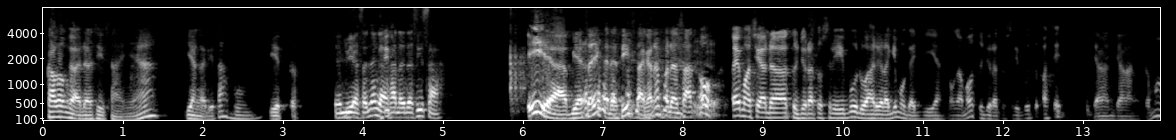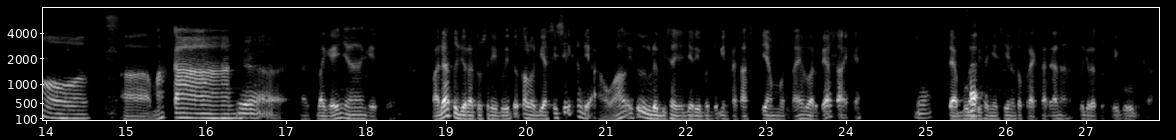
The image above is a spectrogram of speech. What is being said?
Kalau nggak ada sisanya, ya nggak ditabung, gitu. Dan biasanya nggak akan ada sisa. Iya, biasanya nggak ada sisa karena pada saat oh saya masih ada tujuh ratus ribu dua hari lagi mau gajian, mau nggak mau tujuh ratus ribu itu pasti jalan-jalan ke mall, eh, makan Iya. eh, dan sebagainya gitu. Padahal tujuh ratus ribu itu kalau dia sisihkan di awal itu udah bisa jadi bentuk investasi yang menurut saya luar biasa ya. Iya. Setiap bulan Sa- bisa nyisihin untuk reksadana tujuh ratus ribu misalnya.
